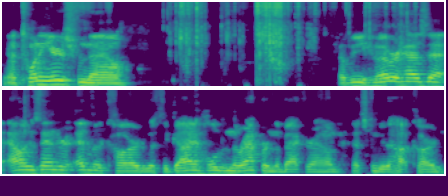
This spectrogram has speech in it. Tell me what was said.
Now, 20 years from now, it'll be whoever has that Alexander Edler card with the guy holding the wrapper in the background. That's going to be the hot card.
